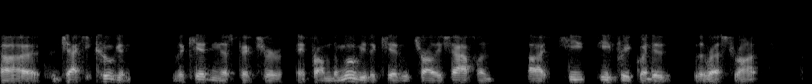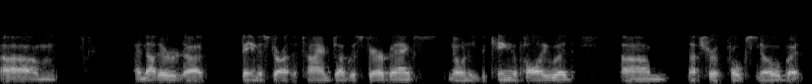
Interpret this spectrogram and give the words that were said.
uh, Jackie Coogan, the kid in this picture from the movie The Kid with Charlie Chaplin, uh, he he frequented the restaurant. Um, another uh, famous star at the time, Douglas Fairbanks, known as the King of Hollywood. Um, not sure if folks know, but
